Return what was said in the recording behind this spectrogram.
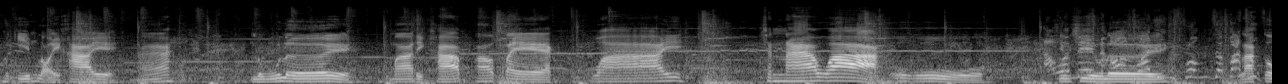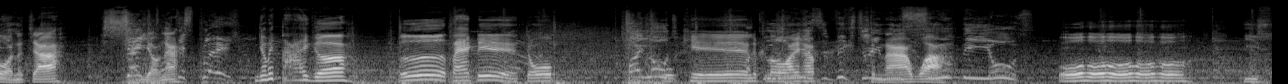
เมื่อกี้มันลอยใครฮะรู้เลย มาดิครับ เอาแตกวายชนะว่ะโอ้โห Our men Chill-chill are เลยลาก่อนนะจ๊ะเดี๋ยวนะ ยังไม่ตายเหรอเออ แตกดิ จบ โอ lord, เค a เรียบร้อยครับ glorious victory ชนะ will ว่ะ soon be yours. โอ้โหโหโหโหeasy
